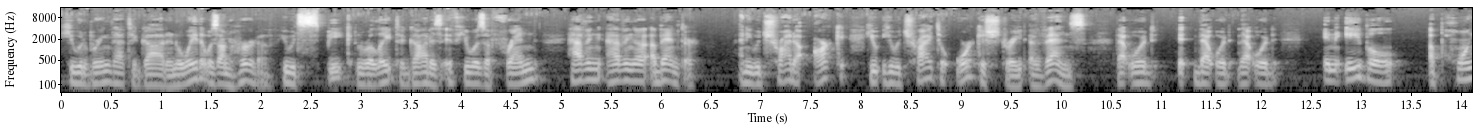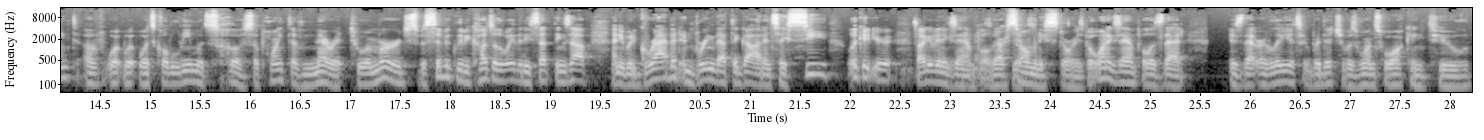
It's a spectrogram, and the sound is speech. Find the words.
He would bring that to God in a way that was unheard of. He would speak and relate to God as if he was a friend having, having a, a banter. And he would try to arc, he, he would try to orchestrate events that would, that would, that would enable a point of what, what- what's called limud zchus, a point of merit to emerge specifically because of the way that he set things up. And he would grab it and bring that to God and say, see, look at your, so I'll give you an example. There are so Yes. many stories, but one example is that, is that Rav Yitzchak Berditchev was once walking to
